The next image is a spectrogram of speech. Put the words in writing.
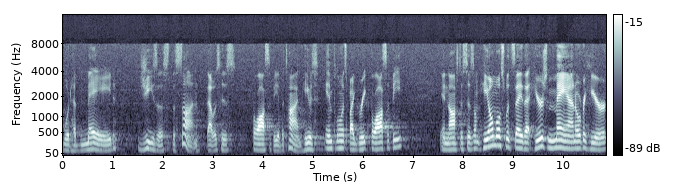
would have made Jesus the Son. That was his philosophy at the time. He was influenced by Greek philosophy in Gnosticism. He almost would say that here's man over here,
